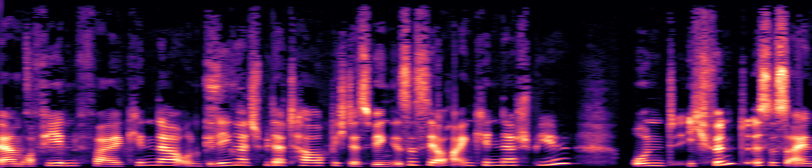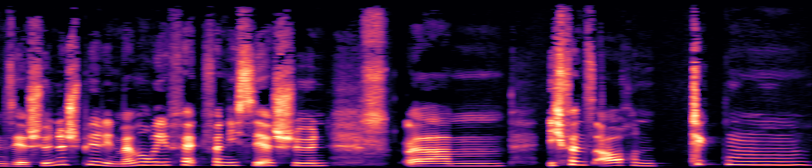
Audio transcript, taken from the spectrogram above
Ähm, auf jeden Fall Kinder- und Gelegenheitsspieler tauglich, deswegen ist es ja auch ein Kinderspiel. Und ich finde, es ist ein sehr schönes Spiel. Den Memory-Effekt finde ich sehr schön. Ähm, ich finde es auch ein Ticken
